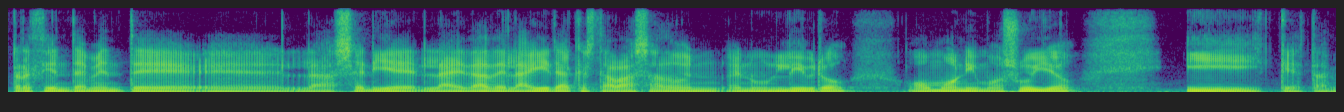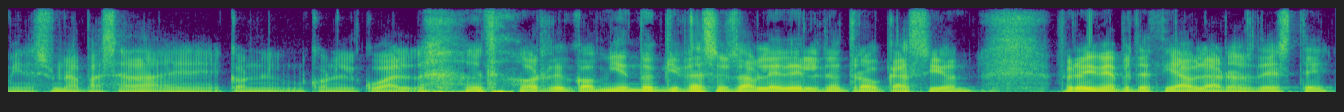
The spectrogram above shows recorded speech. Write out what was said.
recientemente eh, la serie La Edad de la Ira, que está basado en, un libro homónimo suyo y que también es una pasada, eh, con, el cual os recomiendo, quizás os hable de él en otra ocasión, pero hoy me apetecía hablaros de este.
